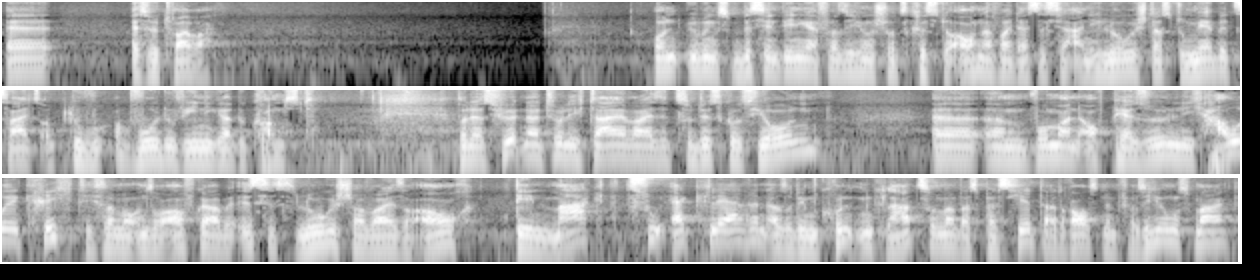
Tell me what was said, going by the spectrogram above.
Es wird teurer. Und übrigens ein bisschen weniger Versicherungsschutz kriegst du auch noch, weil das ist ja eigentlich logisch, dass du mehr bezahlst, ob du, obwohl du weniger bekommst. So, das führt natürlich teilweise zu Diskussionen, äh, ähm, wo man auch persönlich Haue kriegt. Ich sage mal, unsere Aufgabe ist es logischerweise auch, den Markt zu erklären, also dem Kunden klarzumachen, was passiert da draußen im Versicherungsmarkt.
